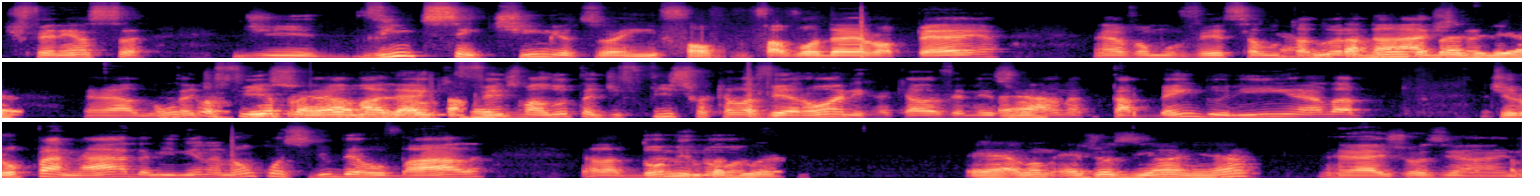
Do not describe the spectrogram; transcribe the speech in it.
diferença de 20 centímetros aí em favor da europeia. Né? Vamos ver se a lutadora é a luta da Astra. É, a luta Vamos difícil. Né? Ela, a Malek fez uma luta difícil com aquela Verônica, aquela venezuelana, é. tá bem durinha. Ela tirou para nada, a menina não conseguiu derrubá-la, ela dominou. É, é Josiane, né? É, Josiane.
